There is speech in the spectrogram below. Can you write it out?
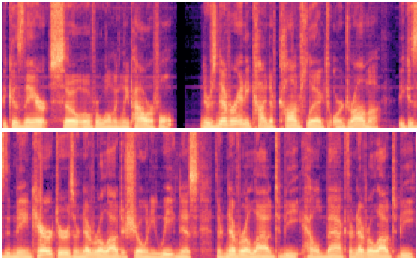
because they are so overwhelmingly powerful. There's never any kind of conflict or drama because the main characters are never allowed to show any weakness, they're never allowed to be held back, they're never allowed to be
